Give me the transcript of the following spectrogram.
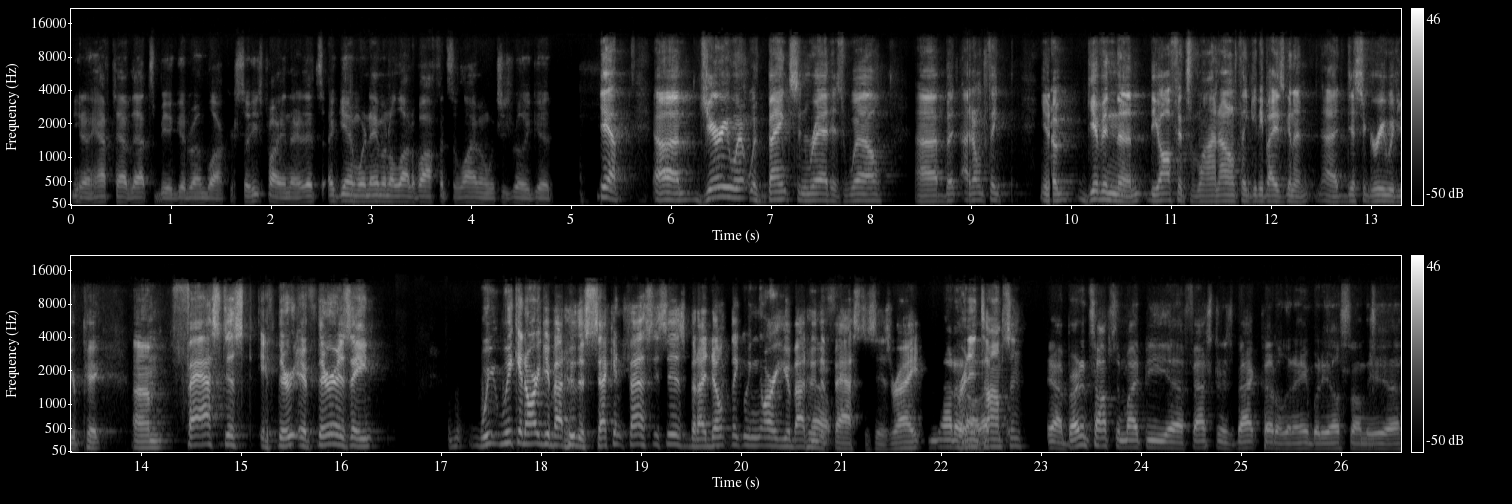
you know, you have to have that to be a good run blocker. So he's probably in there. That's again, we're naming a lot of offensive linemen, which is really good. Yeah, um, Jerry went with Banks and Red as well. Uh, but I don't think, you know, given the the offensive line, I don't think anybody's going to uh, disagree with your pick. Um, fastest, if there if there is a, we, we can argue about who the second fastest is, but I don't think we can argue about who no, the fastest is, right? Brenen Thompson. Yeah, Brenen Thompson might be uh, faster in his back pedal than anybody else on the uh,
